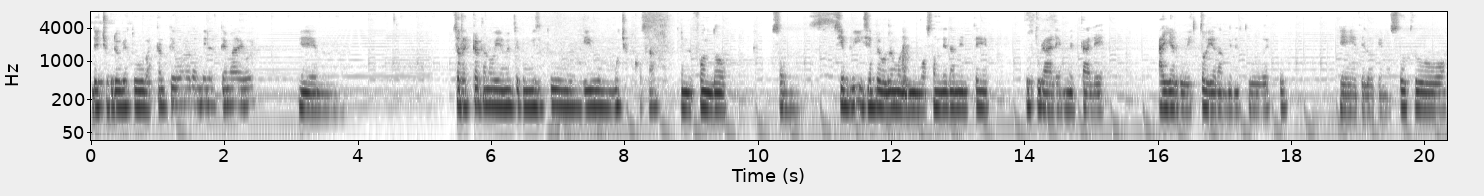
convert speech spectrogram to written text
De hecho, creo que estuvo bastante bueno también el tema de hoy. Eh, se rescatan, obviamente, como dices tú, Guido, muchas cosas. En el fondo, son siempre y siempre volvemos a lo mismo, son netamente culturales, mentales. Hay algo de historia también en todo esto, eh, de lo que nosotros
